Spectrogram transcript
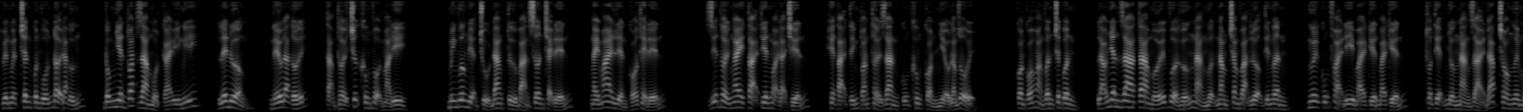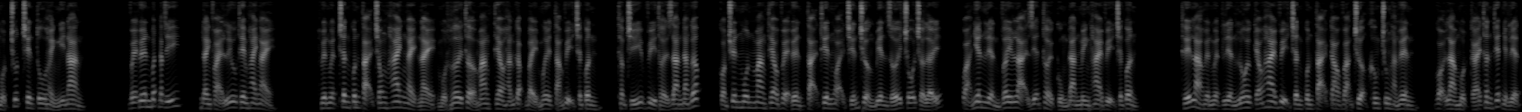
Huyền nguyệt chân quân vốn đợi đáp ứng đung nhiên toát ra một cái ý nghĩ, lên đường, nếu đã tới, tạm thời trước không vội mà đi. Minh vương điện chủ đang từ bản sơn chạy đến, ngày mai liền có thể đến. Diễn thời ngay tại thiên ngoại đại chiến hiện tại tính toán thời gian cũng không còn nhiều lắm rồi. Còn có hoàng vân chân quân, lão nhân gia ta mới vừa hướng nàng mượn năm trăm vạn lượng tiên ngân, ngươi cũng phải đi bái kiến bái kiến, thuận tiện nhường nàng giải đáp cho ngươi một chút trên tu hành nghi nan. Vệ uyên bất đắc dĩ, đành phải lưu thêm hai ngày. Huyền nguyệt chân quân tại trong hai ngày này một hơi thở mang theo hắn gặp bảy mươi tám vị chân quân, thậm chí vì thời gian đang gấp, còn chuyên môn mang theo vệ uyên tại thiên ngoại chiến trường biên giới chỗ trở lấy, quả nhiên liền vây lại diễn thời cùng đan minh hai vị chân quân. Thế là huyền nguyệt liền lôi kéo hai vị chân quân tại cao vạn trượng không trung hàn huyên, gọi là một cái thân thiết nhiệt liệt.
